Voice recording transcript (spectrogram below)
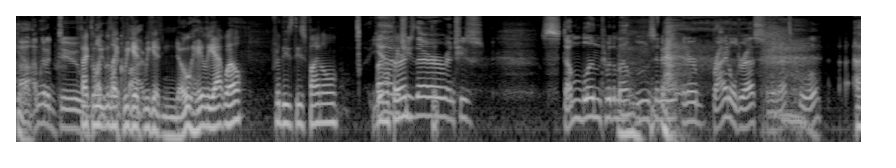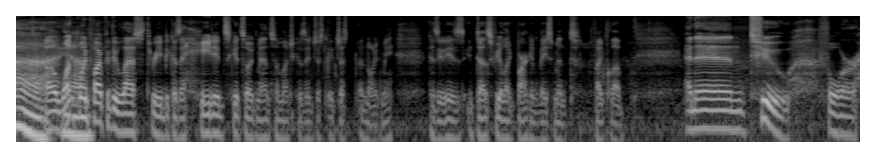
you Uh, I'm gonna do The fact that we like we get we get no Hayley Atwell for these these final. Yeah, final I mean, she's there and she's stumbling through the mountains in her in her bridal dress. I mean, that's cool. Uh, Uh, yeah. one point five for the last three because I hated Schizoid Man so much because it just it just annoyed me because it is it does feel like bargain basement Fight Club, and then two for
